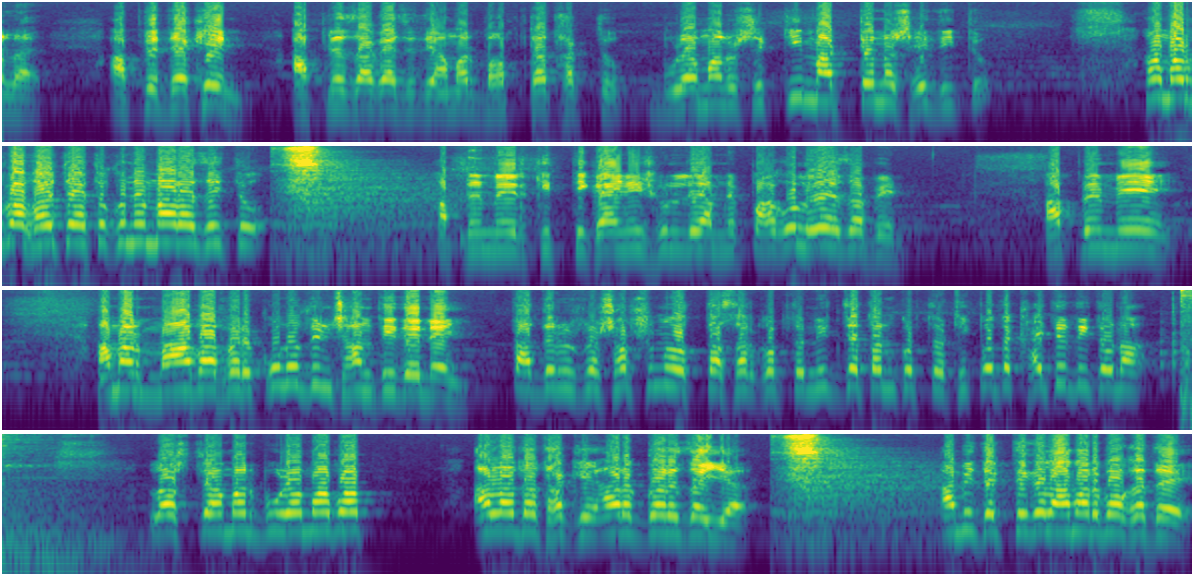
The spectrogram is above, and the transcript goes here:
এলায় আপনি দেখেন, আপনার জায়গায় যদি আমার বাপটা থাকতো, বুড়া মানুষে কি মারতে না সে দিত? আমার বাপ হয়তো এতক্ষণে মারা যেত। আপনার মেয়ের কীর্তি কাহিনী শুনলে আপনি পাগল হয়ে যাবেন। আপনার মেয়ে আমার মা বাপের কোনোদিন শান্তি দেয় নাই। তাদের উপরে সবসময় অত্যাচার করতো, নির্যাতন করতো ঠিক মতো খাইতে দিত না। লাস্টে আমার বুড়া মা বাপ আলাদা থাকে আর ঘরে যাইয়া। আমি দেখতে গেলে আমার বকা দেয়।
